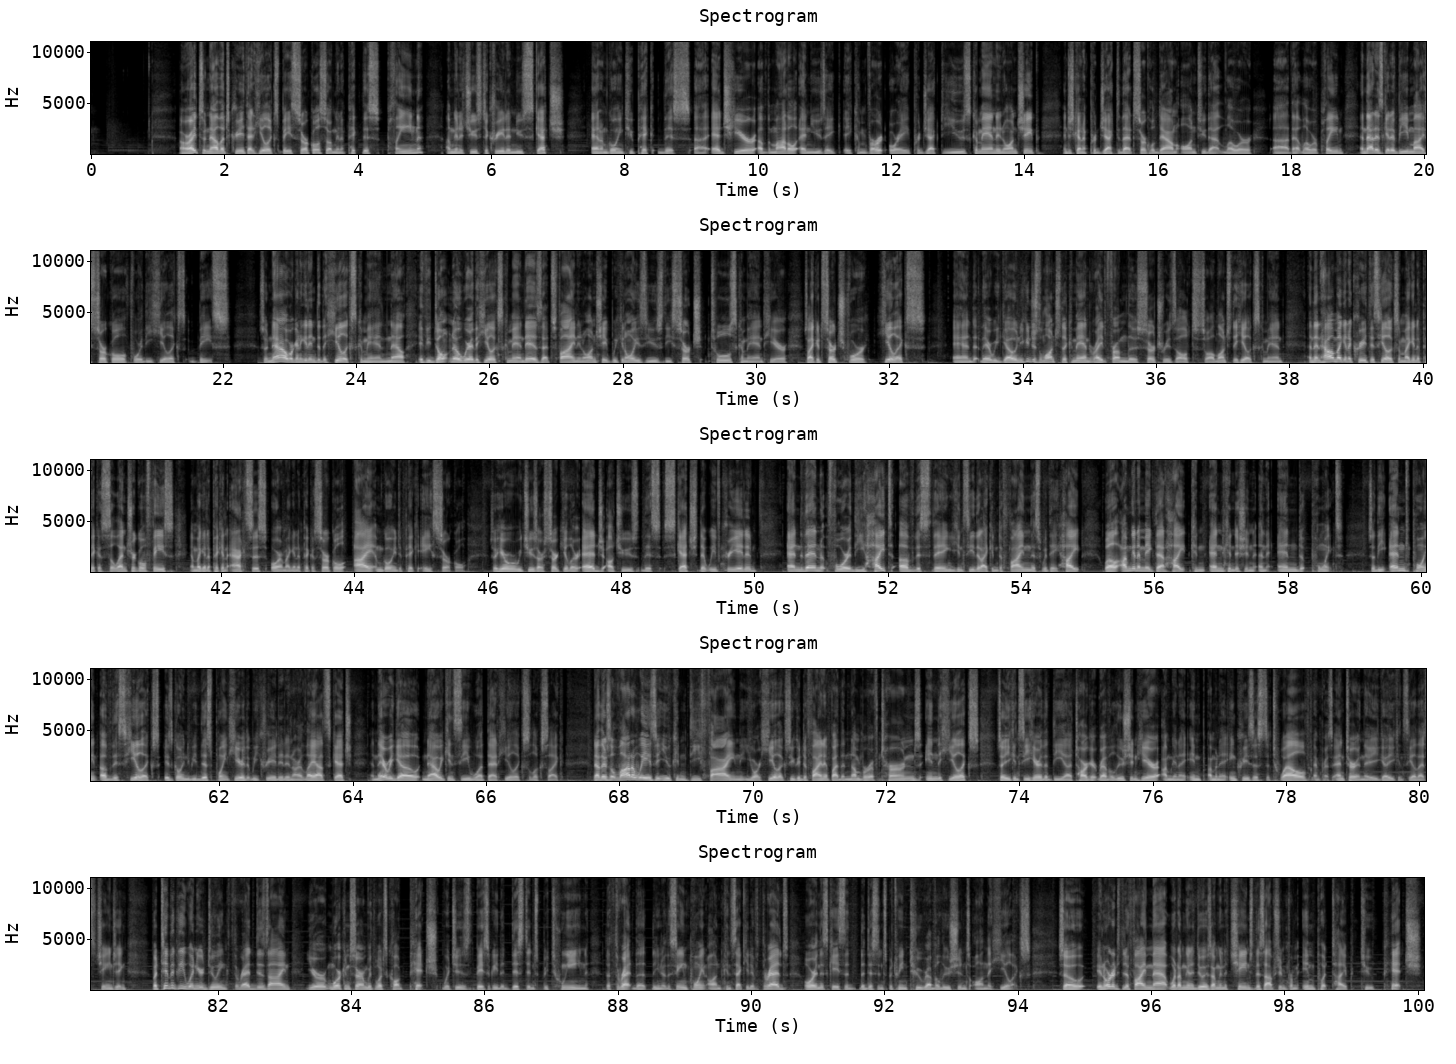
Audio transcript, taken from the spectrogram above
All right, so now let's create that helix base circle. So I'm going to pick this plane. I'm going to choose to create a new sketch. And I'm going to pick this uh, edge here of the model and use a, a convert or a project use command in Onshape and just kind of project that circle down onto that lower uh, that lower plane. And that is going to be my circle for the helix base. So now we're going to get into the helix command. Now, if you don't know where the helix command is, that's fine. In Onshape, we can always use the search tools command here. So I could search for helix, and there we go. And you can just launch the command right from those search results. So I'll launch the helix command. And then how am I going to create this helix? Am I going to pick a cylindrical face? Am I going to pick an axis? Or am I going to pick a circle? I am going to pick a circle. So here where we choose our circular edge, I'll choose this sketch that we've created. And then for the height of this thing, you can see that I can define this with a height. Well, I'm going to make that height con end condition an end point. So the end point of this helix is going to be this point here that we created in our layout sketch. And there we go. Now we can see what that helix looks like. Now, there's a lot of ways that you can define your helix. You could define it by the number of turns in the helix. So you can see here that the uh, target revolution here, I'm gonna I'm gonna increase this to 12 and press enter, and there you go. You can see how that's changing. But typically when you're doing thread design, you're more concerned with what's called pitch, which is basically the distance between the thread, the you know the same point on consecutive threads, or in this case, the, the distance between two revolutions on the helix. So in order to define that, what I'm going to do is I'm going to change this option from input type to pitch.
